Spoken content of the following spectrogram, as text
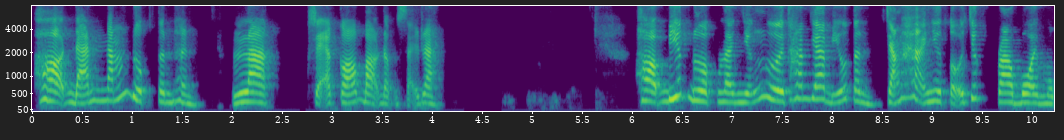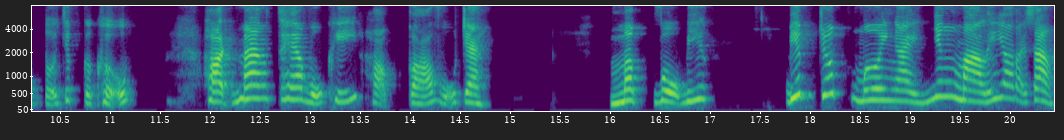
Họ đã nắm được tình hình là sẽ có bạo động xảy ra họ biết được là những người tham gia biểu tình, chẳng hạn như tổ chức Proud Boy, một tổ chức cực hữu. Họ mang theo vũ khí, họ có vũ trang. Mật vụ biết biết trước 10 ngày, nhưng mà lý do tại sao?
